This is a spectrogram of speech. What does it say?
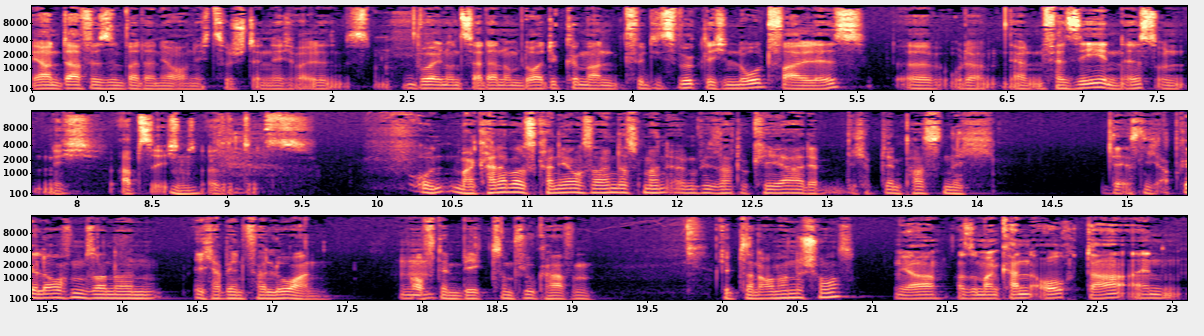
Ja, und dafür sind wir dann ja auch nicht zuständig, weil wir wollen uns ja dann um Leute kümmern, für die es wirklich ein Notfall ist äh, oder ja, ein Versehen ist und nicht Absicht. Mhm. Also das und man kann aber, es kann ja auch sein, dass man irgendwie sagt, okay, ja, der, ich habe den Pass nicht, der ist nicht abgelaufen, sondern ich habe ihn verloren mhm. auf dem Weg zum Flughafen. Gibt es dann auch noch eine Chance? Ja, also man kann auch da einen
